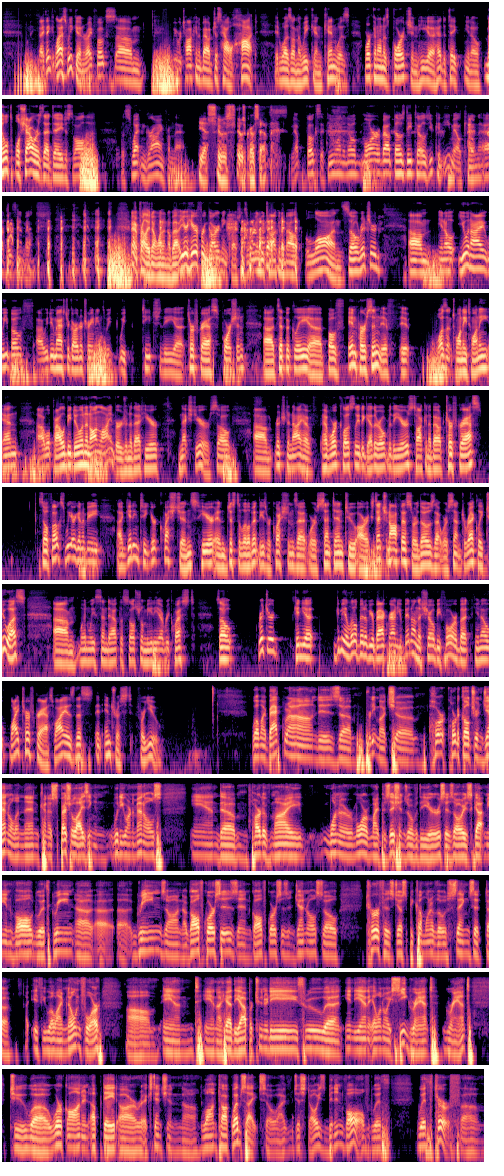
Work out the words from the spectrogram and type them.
I think last weekend, right, folks? Um, we were talking about just how hot it was on the weekend. Ken was working on his porch, and he uh, had to take you know multiple showers that day, just of all the the sweat and grime from that. Yes, it was it was gross out. Yep, folks. If you want to know more about those details, you can email Ken at his email. I probably don't want to know about. You're here for gardening questions, and we're going to be talking about lawns. So, Richard, um, you know, you and I, we both uh, we do master gardener trainings. We we teach the uh, turf grass portion, uh, typically uh, both in person if it wasn't 2020, and uh, we'll probably be doing an online version of that here next year. So. Um, Richard and I have, have worked closely together over the years talking about turf grass. So, folks, we are going to be uh, getting to your questions here in just a little bit. These were questions that were sent in to our extension office or those that were sent directly to us um, when we send out the social media request. So, Richard, can you give me a little bit of your background? You've been on the show before, but you know, why turf grass? Why is this an interest for you? Well, my background is uh, pretty much uh, horticulture in general, and then kind of specializing in woody ornamentals. And um, part of my one or more of my positions over the years has always got me involved with green uh, uh, uh greens on uh, golf courses and golf courses in general. So turf has just become one of those things that, if you will, I'm known for. Um, and and I had the opportunity through an Indiana Illinois Sea Grant grant to uh, work on and update our extension uh, lawn talk website. So I've just always been involved with with turf. Um,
